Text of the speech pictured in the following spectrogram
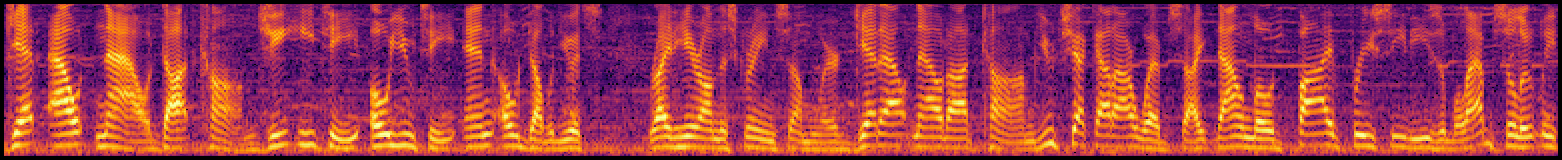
GetOutNow.com, G E T O U T N O W. It's right here on the screen somewhere. GetOutNow.com. You check out our website, download five free CDs that will absolutely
